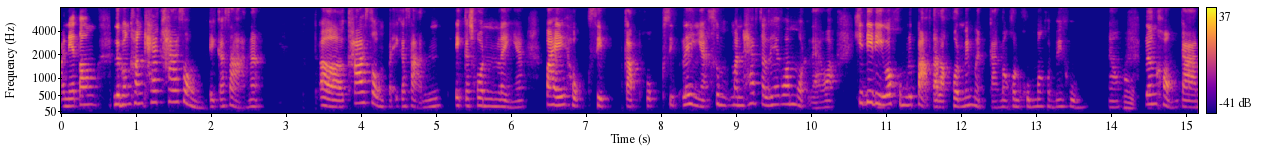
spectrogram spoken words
อันนี้ต้องหรือบางครั้งแค่ค่าส่งเอกสารอะเอ่อค่าส่งไปเอกสารเอกชนอะไรเงี้ย ไปหกสิบกับหกสิบอะไรเงี้ยคือมันแทบจะเรียกว่าหมดแล้วอะคิดดีๆว่าคุ้มหรือเปล่าแต่ละคนไม่เหมือนกันบางคนคุ้มบางคนไม่คุ้ม เนาะถูกเรื่องของการ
